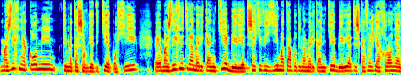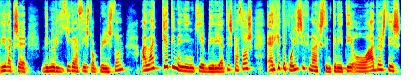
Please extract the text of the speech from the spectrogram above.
Μας δείχνει ακόμη τη μετασοβιετική εποχή, ε, μας δείχνει την αμερικανική εμπειρία της, έχει διηγήματα από την αμερικανική εμπειρία της καθώς για χρόνια δίδαξε δημιουργική γραφή στο Princeton, αλλά και την ελληνική εμπειρία της καθώς έρχεται πολύ συχνά στην Κρήτη, ο άντρας της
